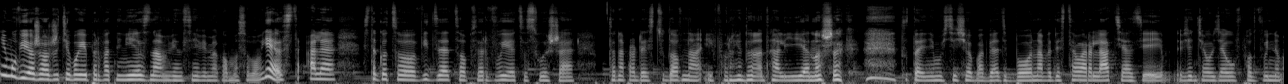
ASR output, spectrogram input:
Nie mówię, że o życie, bo jej prywatnie nie znam, więc nie wiem, jaką osobą jest, ale z tego, co widzę, co obserwuję, co słyszę, to naprawdę jest cudowna i w porównaniu do Natalii Janoszek tutaj nie musicie się obawiać, bo nawet jest cała relacja z jej wzięcia udziału w podwójnym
